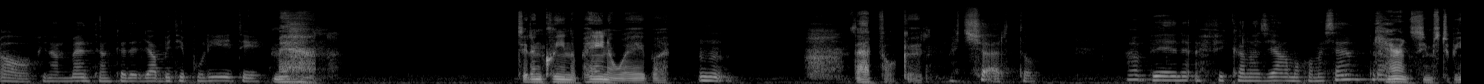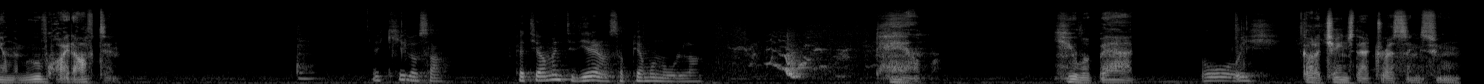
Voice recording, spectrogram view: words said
Oh, finalmente anche degli abiti puliti. Man. Didn't clean the pain away, but Mm, that felt good. eh, certo. Va bene, ficcanasiamo come sempre. Karen seems to be on the move quite often. E chi lo sa? Effettivamente dire non sappiamo nulla. Damn. You look bad. Ui, Gotta change that dressing soon.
